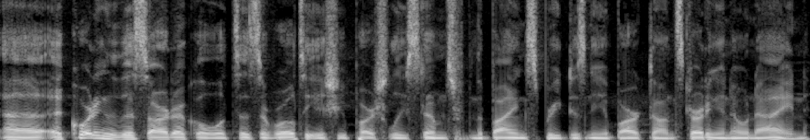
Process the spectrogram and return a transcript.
Uh, according to this article, it says the royalty issue partially stems from the buying spree Disney embarked on starting in 09,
